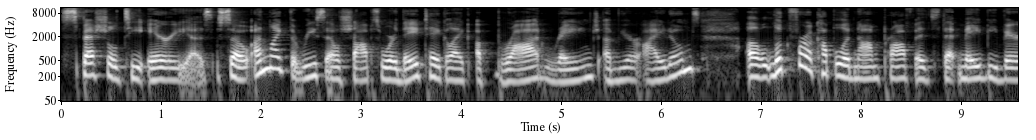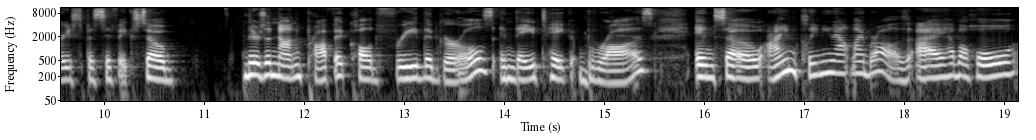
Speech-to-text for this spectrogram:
specialty areas. So, unlike the resale shops where they take like a broad range of your items, uh, look for a couple of nonprofits that may be very specific. So, there's a nonprofit called Free the Girls, and they take bras. And so I'm cleaning out my bras. I have a whole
